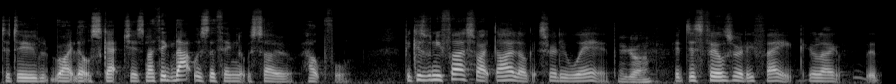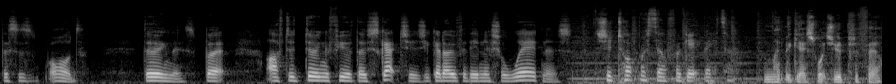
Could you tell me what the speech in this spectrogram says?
to do write little sketches. And I think that was the thing that was so helpful. Because when you first write dialogue, it's really weird. You go on. It just feels really fake. You're like, this is odd doing this. But after doing a few of those sketches, you get over the initial weirdness. Should top herself or get better? Let me guess what you'd prefer.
